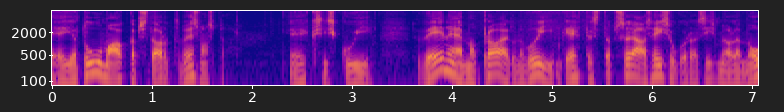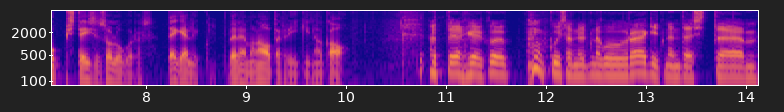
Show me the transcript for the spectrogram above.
ja tuuma hakkab seda arutama esmaspäeval. ehk siis, kui Venemaa praegune võim kehtestab sõjaseisukorra, siis me oleme hoopis teises olukorras, tegelikult Venemaa naaberriigina ka. et kui sa nüüd nagu räägid nendest äh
